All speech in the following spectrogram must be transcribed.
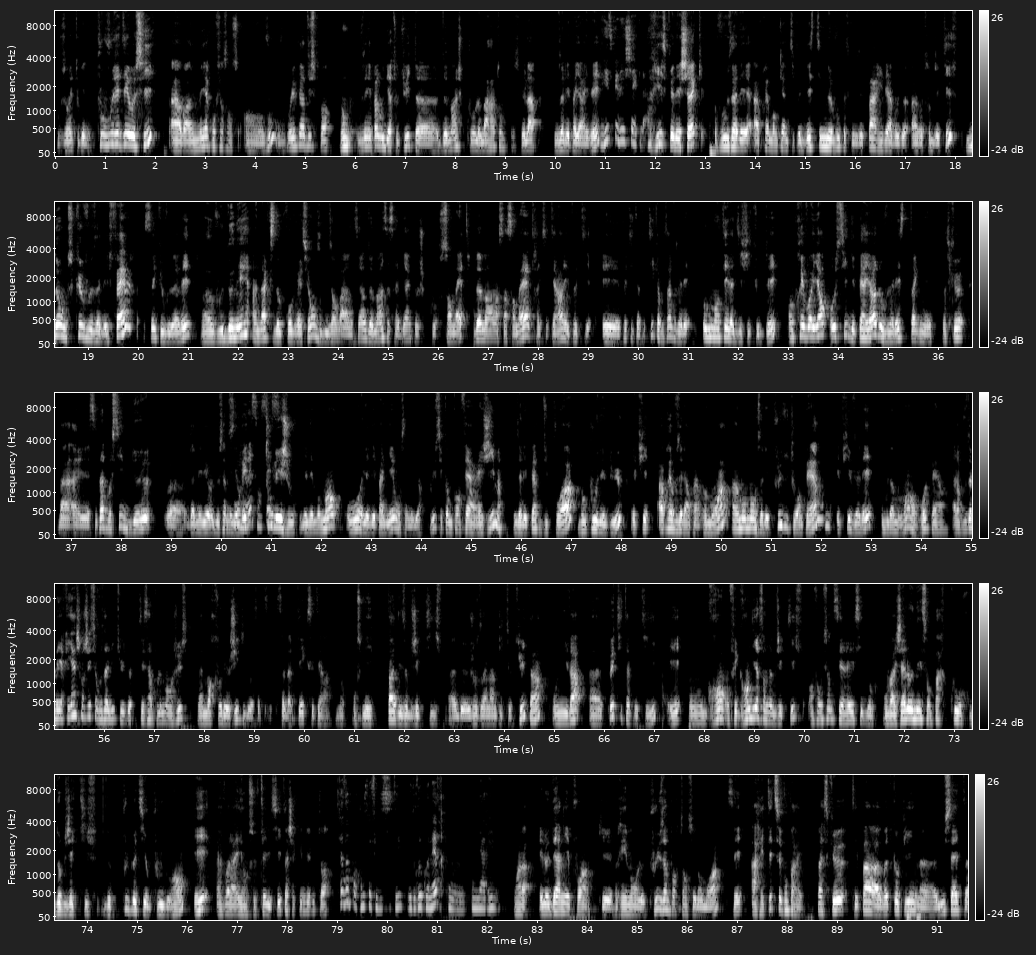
vous aurez tout gagné. Pour vous aider aussi à avoir une meilleure confiance en, en vous, vous pouvez faire du sport. Donc, vous n'allez pas vous dire tout de suite, euh, demain je cours le marathon, parce que là, vous n'allez pas y arriver Risque d'échec, là. risque d'échec, vous allez après manquer un petit peu d'estime de vous parce que vous n'êtes pas arrivé à, votre- à votre objectif. Donc ce que vous allez faire, c'est que vous allez euh, vous donner un axe de progression en vous disant bah tiens demain ce serait bien que je cours 100 mètres, demain 500 mètres, etc. Et petit et petit à petit comme ça vous allez augmenter la difficulté en prévoyant aussi des périodes où vous allez stagner parce que bah euh, c'est pas possible de euh, d'améliorer de s'améliorer tous les jours. Il y a des moments où il y a des paliers où on s'améliore plus. C'est comme quand on fait un régime, vous allez perdre du poids, beaucoup au début, et puis après vous allez en perdre moins. À un moment vous allez plus du tout en perdre, et puis vous allez au bout d'un moment en reperdre. Alors que vous allez rien changer sur vos habitudes. C'est simplement juste la morphologie qui doit s'ad- s'adapter, etc. Donc on se met pas des objectifs euh, de Jeux Olympiques tout de suite. Hein. On y va euh, petit à petit et on grand, on fait grandir son objectif en fonction de ses réussites. Donc, on va jalonner son parcours d'objectifs de plus petit au plus grand et euh, voilà et on se félicite à chacune des victoires. Très important de se féliciter et de reconnaître qu'on qu'on y arrive. Voilà. Et le dernier point qui est vraiment le plus important selon moi, c'est arrêter de se comparer. Parce que c'est pas votre copine euh, Lucette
